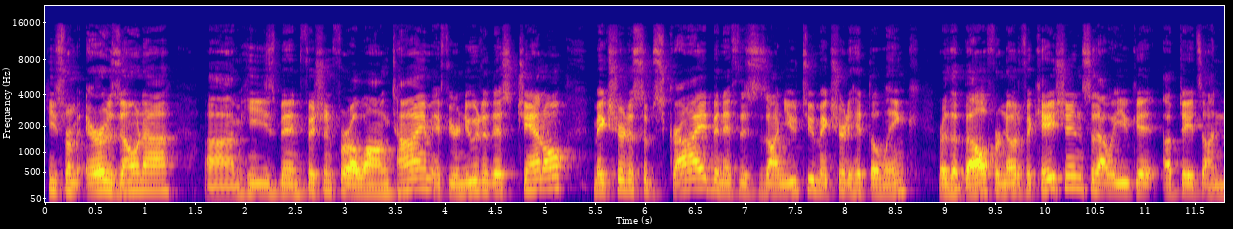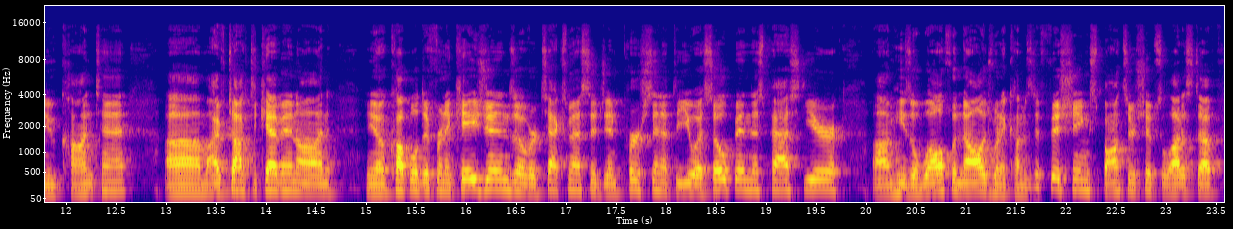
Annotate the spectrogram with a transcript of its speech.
He's from Arizona. Um, he's been fishing for a long time. If you're new to this channel, make sure to subscribe. And if this is on YouTube, make sure to hit the link or the bell for notifications so that way you get updates on new content. Um, I've talked to Kevin on you know, a couple different occasions over text message in person at the U.S. Open this past year. Um, he's a wealth of knowledge when it comes to fishing, sponsorships, a lot of stuff.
